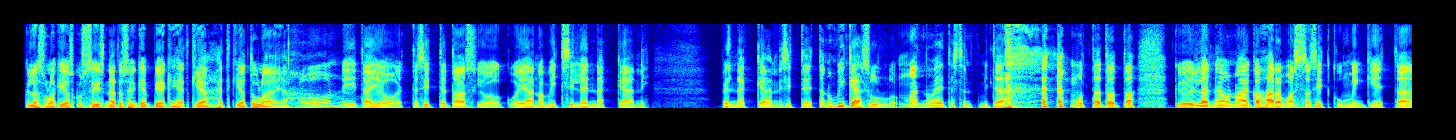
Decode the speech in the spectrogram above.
kyllä sullakin joskus siis näitä synkempiäkin hetkiä, hetkiä tulee. Ja... On niitä joo, että sitten taas joo, kun ei aina vitsi lennäkään, niin lennäkään, niin sitten, että no mikä sulla on? Mä, no ei tässä nyt mitään, mutta tota, kyllä ne on aika harvassa sitten kumminkin, että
